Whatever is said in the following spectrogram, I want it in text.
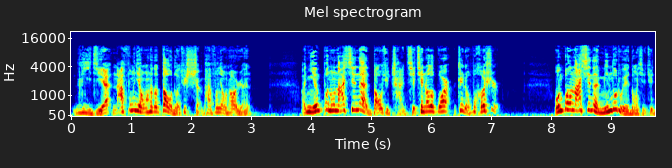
礼节，拿封建王朝的道德去审判封建王朝的人啊！你们不能拿现在的刀去铲前前朝的官这种不合适。我们不能拿现在民族主义的东西去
